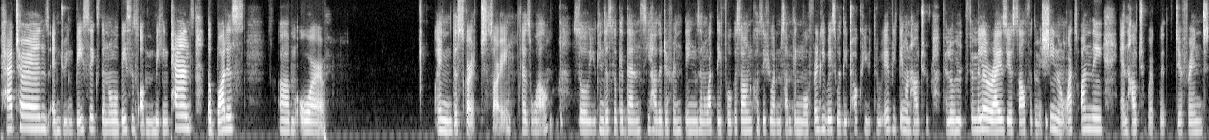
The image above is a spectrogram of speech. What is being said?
patterns and doing basics, the normal basics of making pants, the bodice, um, or in the skirt, sorry, as well. So you can just look at that and see how the different things and what they focus on. Because if you want something more friendly based where they talk you through everything on how to familiarize yourself with the machine and what's on there and how to work with different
